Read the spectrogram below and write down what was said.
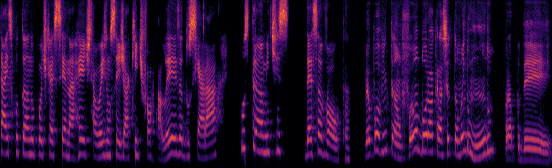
está escutando o podcast Ser na Rede, talvez não seja aqui de Fortaleza, do Ceará, os trâmites dessa volta? Meu povo, então, foi uma burocracia do tamanho do mundo para poder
